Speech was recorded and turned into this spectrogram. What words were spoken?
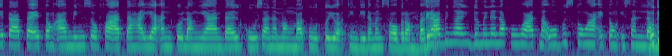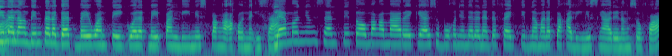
nagigitata itong aming sofa at hahayaan ko lang yan dahil kusa namang matutuyo at hindi naman sobrang basa. Grabe nga yung dumi na nakuha at naubos ko nga itong isang laman. Buti na lang din talaga at buy one take one at may panlinis pa nga ako ng isa. Lemon yung scent nito mga mare kaya subukan nyo na rin at effective naman at nakalinis nga rin ng sofa.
